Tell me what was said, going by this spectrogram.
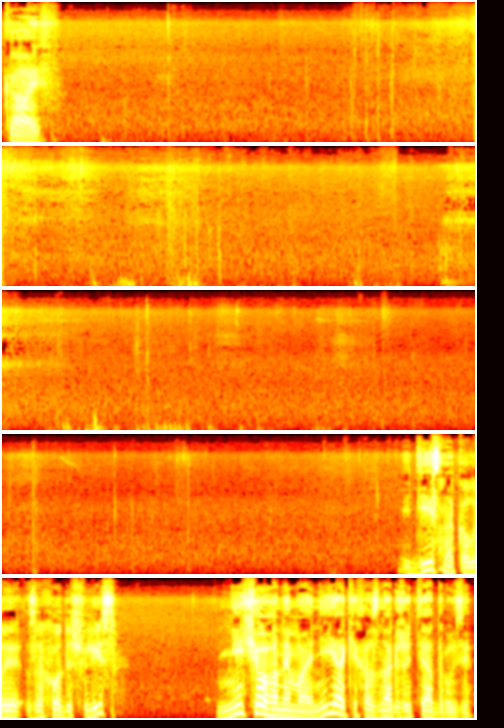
Кайф. Дійсно, коли заходиш в ліс, нічого немає, ніяких ознак життя, друзі.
